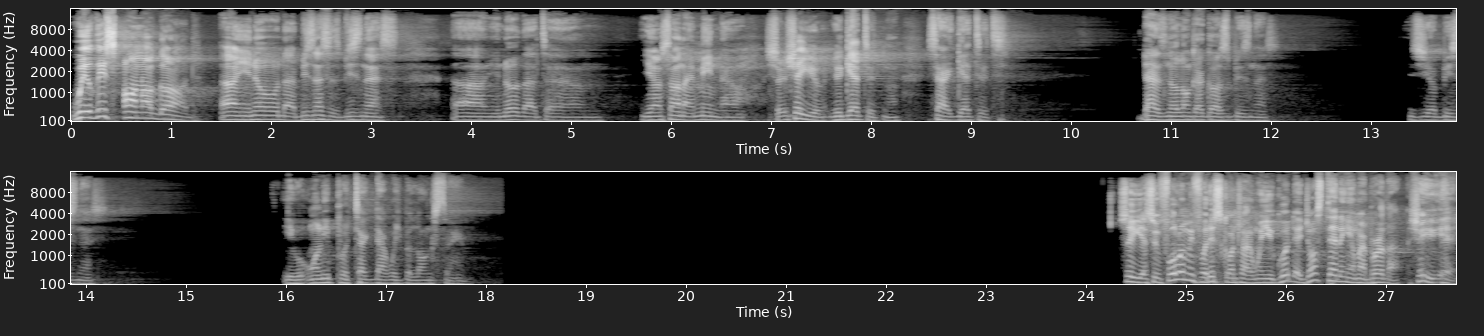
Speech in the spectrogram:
Will this honor God? Uh, you know that business is business. Uh, you know that um, you understand what I mean now. Show, show you, you get it now. Say, I get it. That is no longer God's business. It's your business. He will only protect that which belongs to Him. So, yes, you follow me for this contract. When you go there, just tell them you're my brother. I'll show you here.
